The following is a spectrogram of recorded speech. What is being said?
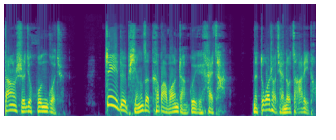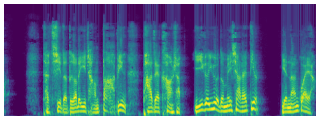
当时就昏过去了。这对瓶子可把王掌柜给害惨了，那多少钱都砸里头了，他气得得了一场大病，趴在炕上一个月都没下来地儿。也难怪呀，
